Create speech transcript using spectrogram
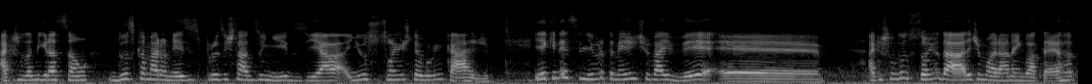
a questão da migração dos camaroneses para os Estados Unidos e, a, e o sonho de ter o green card. E aqui nesse livro também a gente vai ver é, a questão do sonho da Ada de morar na Inglaterra.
